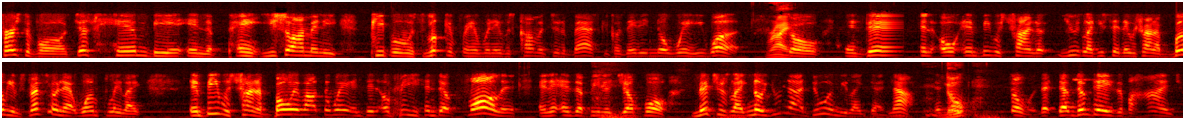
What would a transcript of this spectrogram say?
first of all, just him being in the paint. You saw how many people was looking for him when they was coming to the basket because they didn't know where he was. Right. So and then OMB was trying to use, like you said, they were trying to bully him, especially on that one play. Like MB was trying to bow him out the way, and then OB ended up falling, and it ended up being a jump ball. Mitch was like, "No, you're not doing me like that now. It's Nope. over. It's over. That, that, them days are behind you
